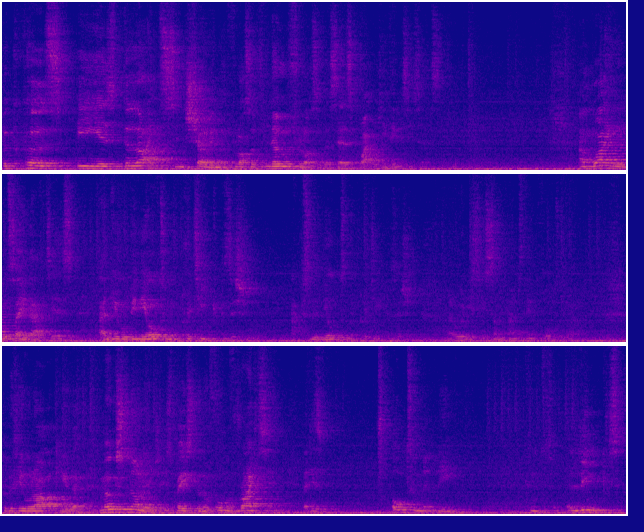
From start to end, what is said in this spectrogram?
because he is delights in showing that philosopher, no philosopher says quite what he thinks he says. And why he will say that is and he will be the ultimate critique position, absolutely ultimate critique position. And already see sometimes the importance of that. Because he will argue that most knowledge is based on a form of writing that is ultimately linked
